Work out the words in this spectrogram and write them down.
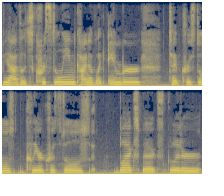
yeah, the crystalline kind of like amber type crystals, clear crystals, black specks, glitter,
